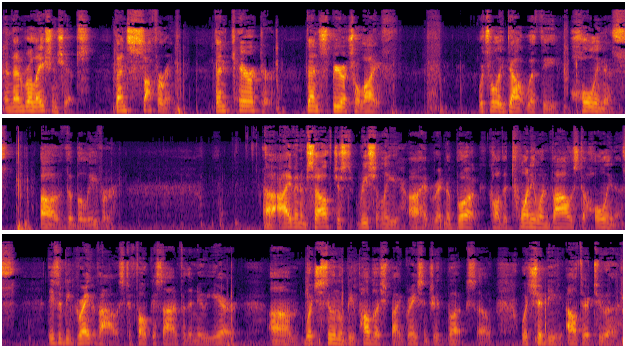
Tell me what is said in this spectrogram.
and then relationships, then suffering, then character, then spiritual life, which really dealt with the holiness of the believer. Uh, Ivan himself just recently uh, had written a book called The 21 Vows to Holiness. These would be great vows to focus on for the new year um, which soon will be published by Grace and Truth Books, so which should be out there to a,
